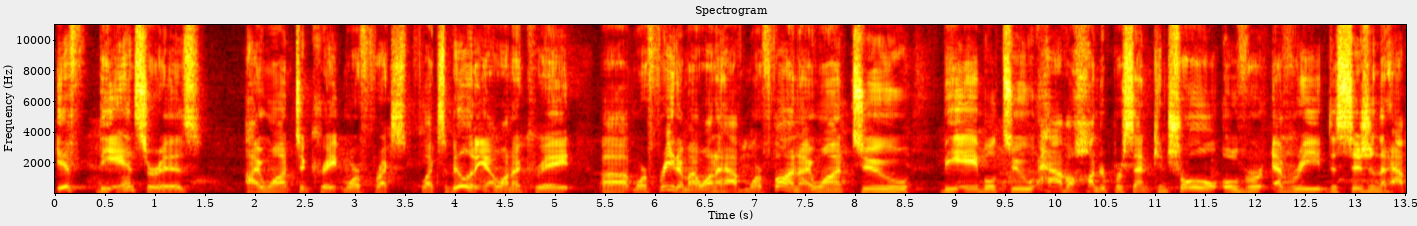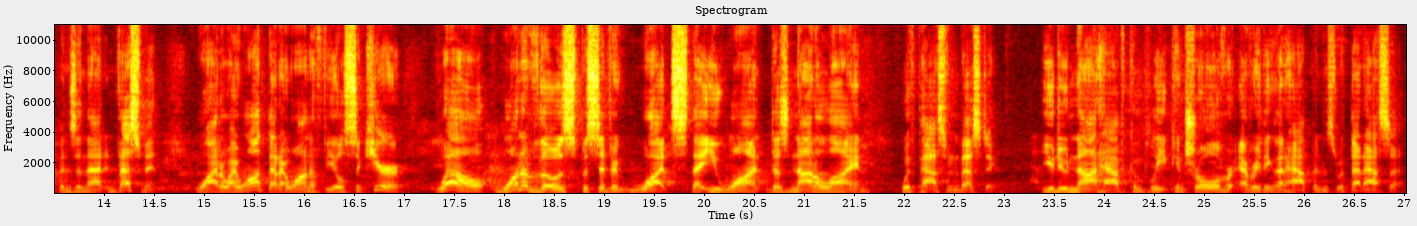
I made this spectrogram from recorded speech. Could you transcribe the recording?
If the answer is, I want to create more flex- flexibility. I want to create uh, more freedom. I want to have more fun. I want to be able to have 100% control over every decision that happens in that investment. Why do I want that? I want to feel secure. Well, one of those specific what's that you want does not align with passive investing. You do not have complete control over everything that happens with that asset.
